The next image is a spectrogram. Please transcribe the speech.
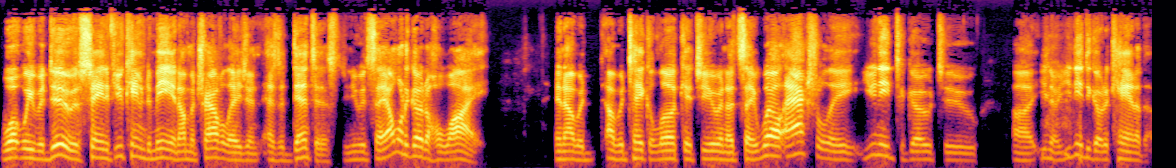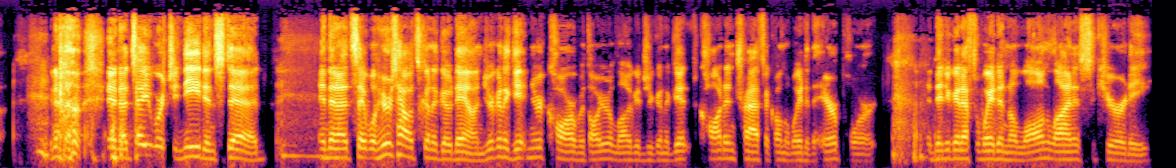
what we would do is saying if you came to me and I'm a travel agent as a dentist and you would say I want to go to Hawaii and I would I would take a look at you and I'd say well actually you need to go to uh, you know, you need to go to Canada, you know, and I tell you what you need instead. And then I'd say, well, here's how it's going to go down. You're going to get in your car with all your luggage. You're going to get caught in traffic on the way to the airport, and then you're going to have to wait in a long line at security.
